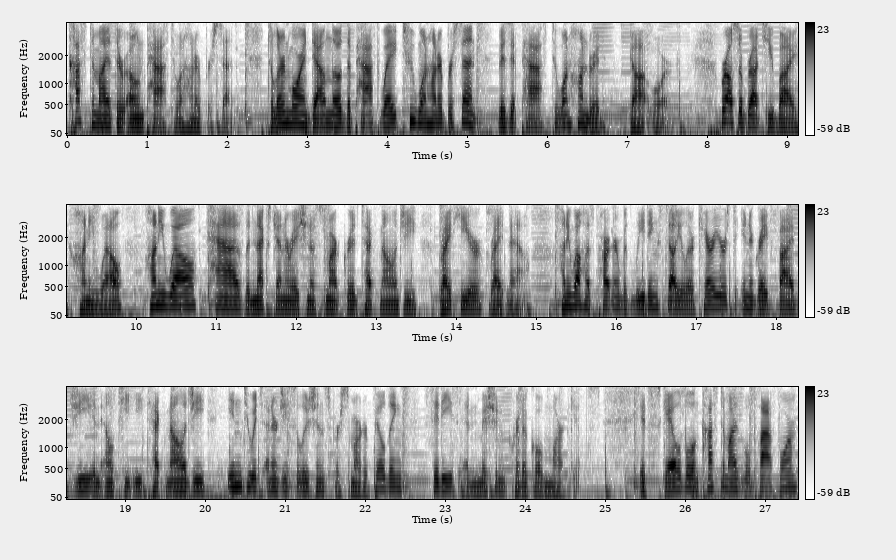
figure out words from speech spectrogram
customize their own path to 100%. To learn more and download the pathway to 100%, visit path to100.org. We're also brought to you by Honeywell. Honeywell has the next generation of smart grid technology right here, right now. Honeywell has partnered with leading cellular carriers to integrate 5G and LTE technology into its energy solutions for smarter buildings, cities, and mission critical markets. Its scalable and customizable platform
